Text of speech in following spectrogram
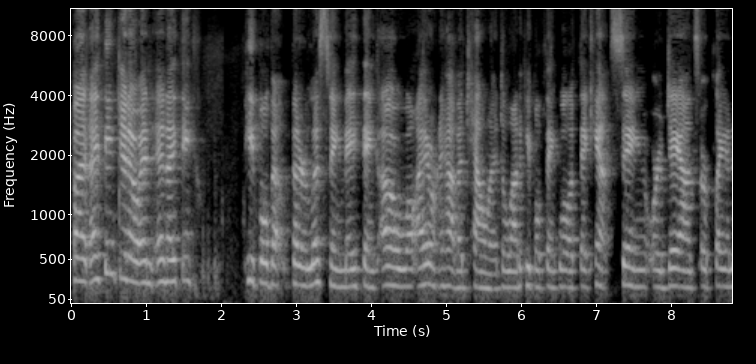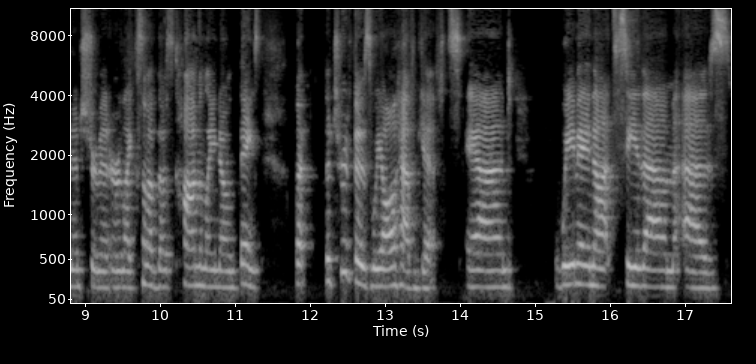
But i think you know and and i think people that, that are listening may think oh well i don't have a talent. A lot of people think well if they can't sing or dance or play an instrument or like some of those commonly known things. But the truth is we all have gifts and we may not see them as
